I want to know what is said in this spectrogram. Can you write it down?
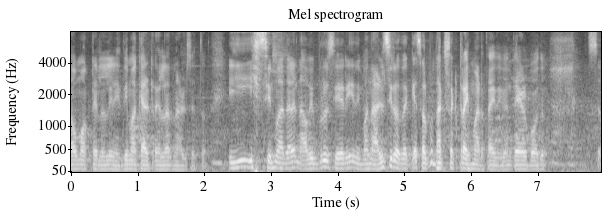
ಲವ್ ಮಾಕ್ಟೇಲಲ್ಲಿ ನಿಧಿಮಾ ಕ್ಯಾರೆಕ್ಟರ್ ಎಲ್ಲರನ್ನ ಅಳಿಸಿತ್ತು. ಈ ಸಿನಿಮಾದಲ್ಲಿ ನಾವಿಬ್ಬರೂ ಸೇರಿ ನಿಮ್ಮನ್ನು ಅಳಿಸಿರೋದಕ್ಕೆ ಸ್ವಲ್ಪ ನಗ್ಸಕ್ಕೆ ಟ್ರೈ ಮಾಡ್ತಾ ಇದ್ದೀವಿ ಅಂತ ಹೇಳ್ಬೋದು. ಸೊ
